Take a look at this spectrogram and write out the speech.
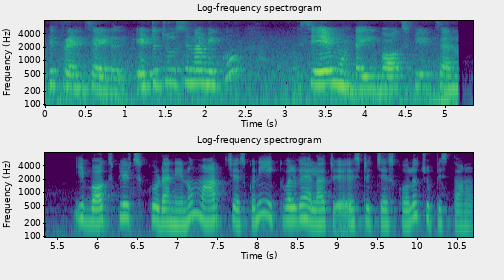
ఇది ఫ్రంట్ సైడ్. ఎటు చూసినా మీకు సేమ్ ఉంటాయి ఈ బాక్స్ ప్లేట్స్ అన్న. ఈ బాక్స్ ప్లేట్స్ కూడా నేను మార్క్ చేసుకుని ఈక్వల్గా ఎలా చే- స్టిచ్ చేసుకోవాలో చూపిస్తాను.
